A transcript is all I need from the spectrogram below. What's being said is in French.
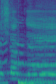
te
